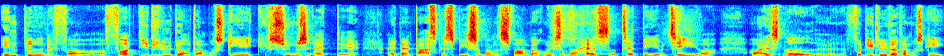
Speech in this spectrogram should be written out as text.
indbydende for, for de lyttere, der måske ikke synes, at, øh, at man bare skal spise så mange svampe og ryge så meget has og tage DMT og, og alt sådan noget. Øh, For de lyttere, der måske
